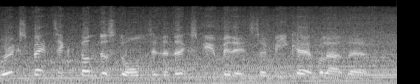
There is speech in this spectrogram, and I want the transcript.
We're expecting thunderstorms in the next few minutes, so be careful out there.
